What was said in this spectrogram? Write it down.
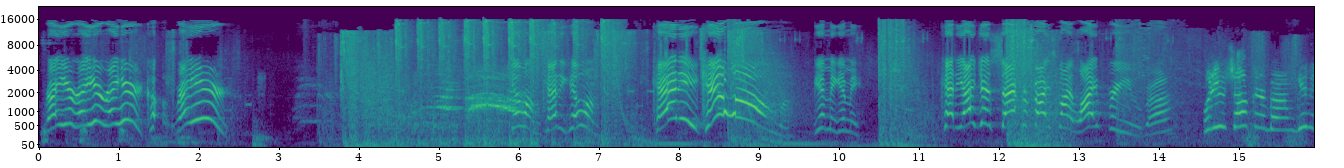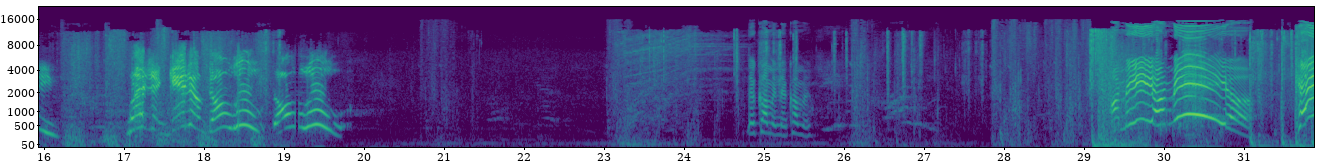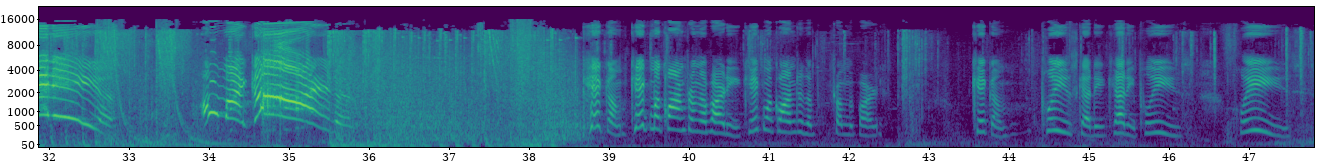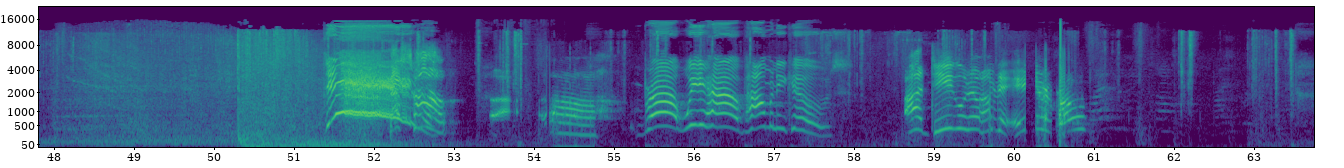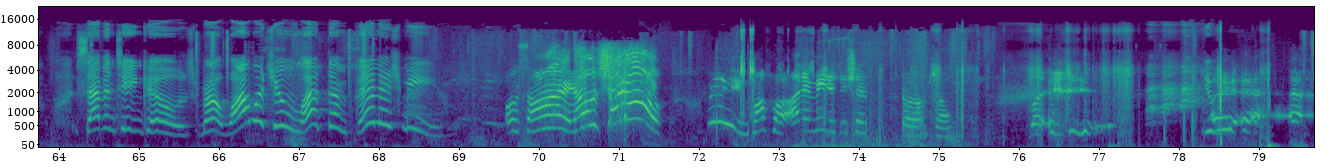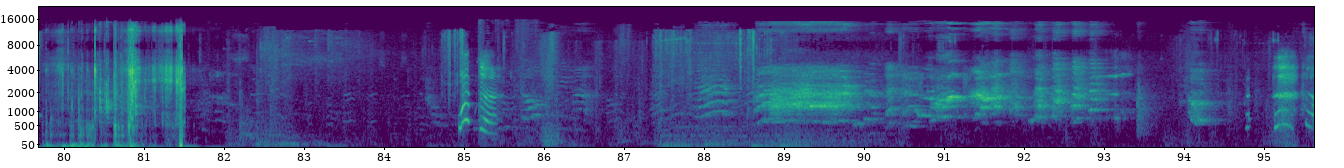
Right here, right here, right here. Co- right here. Kill him, Caddy, kill him. Caddy, kill him. Get me, get me. Caddy, I just sacrificed my life for you, bruh. What are you talking about? I'm getting you. Legend, get him. Don't loot. Don't loot. They're coming, they're coming. On me, on me! Caddy! Oh my god! Kick him. Kick McClon from the party. Kick McClon to the from the party. Kick him. Please, Caddy. Caddy, please. Please. Damn! Uh, ah. bro, we have how many kills? I deagled him out the air, bro. 17 kills. Bro, why would you let them finish me? Oh, sorry. That was shut up! Please, my fault. I didn't mean it to shut up. Oh, I'm sorry. But You what the?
